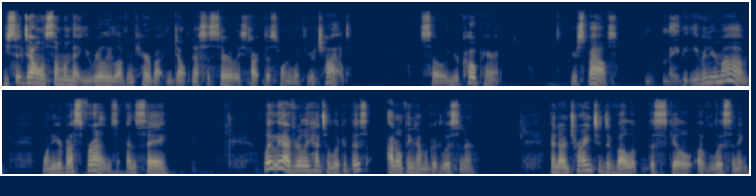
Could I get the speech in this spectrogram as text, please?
You sit down with someone that you really love and care about. You don't necessarily start this one with your child. So, your co parent, your spouse, maybe even your mom, one of your best friends, and say, Lately, I've really had to look at this. I don't think I'm a good listener. And I'm trying to develop the skill of listening.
